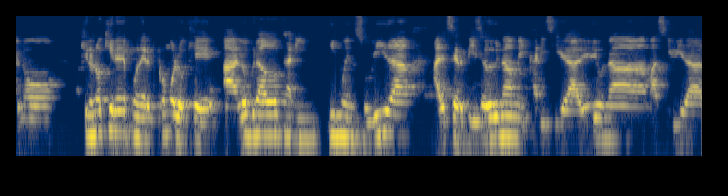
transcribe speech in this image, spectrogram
que uno, que uno no quiere poner como lo que ha logrado tan íntimo en su vida al servicio de una mecanicidad y de una masividad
